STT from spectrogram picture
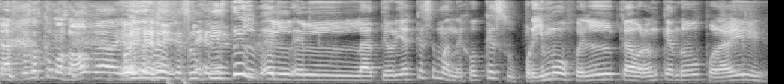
Las cosas como son, güey. Oye, no güey, ¿supiste el, el, el- la teoría que se manejó que su primo fue el cabrón que anduvo por ahí?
